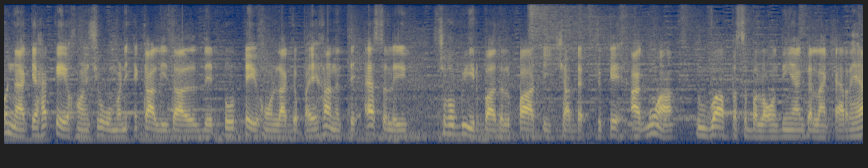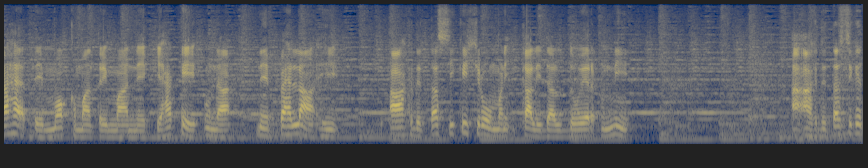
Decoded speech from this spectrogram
ਉਹਨਾਂ ਕਿਹਾ ਕਿ ਹੁਣ ਸ਼੍ਰੋਮਣੀ ਅਕਾਲੀ ਦਲ ਦੇ ਟੋਟੇ ਹੋਣ ਲੱਗ ਪਏ ਹਨ ਤੇ ਇਸ ਲਈ ਸੁਖਬੀਰ ਬਾਦਲ ਪਾਰਟੀ ਛੱਡ ਚੁੱਕੇ ਆਗੂਆਂ ਨੂੰ ਵਾਪਸ ਬੁਲਾਉਣ ਦੀਆਂ ਗੱਲਾਂ ਕਰ ਰਿਹਾ ਹੈ ਤੇ ਮੁੱਖ ਮੰਤਰੀ ਮਾਨ ਨੇ ਕਿਹਾ ਕਿ ਉਹਨਾਂ ਨੇ ਪਹਿਲਾਂ ਹੀ ਆਖ ਦਿੱਤਾ ਸੀ ਕਿ ਸ਼੍ਰੋਮਣੀ ਅਕਾਲੀ ਦਲ 2019 ਆ- ਆਖ ਦਿੱਤਾ ਸੀ ਕਿ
